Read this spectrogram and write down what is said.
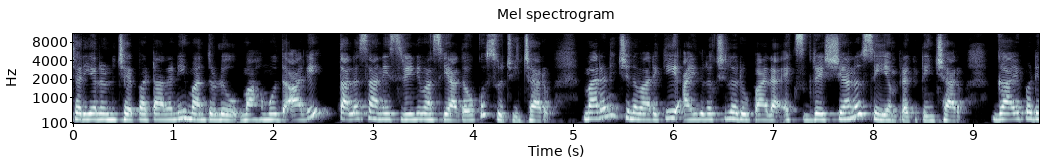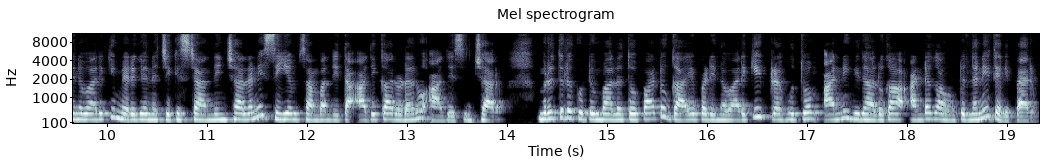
చర్యలను చేపట్టాలని మంత్రులు మహమూద్ అలీ తలసాని శ్రీనివాస్ యాదవ్కు సూచించారు. మరణించిన వారికి ఐదు లక్షల రూపాయల ఎక్స్గ్రేషియాను సీఎం ప్రకటించారు. గాయపడిన వారికి మెరుగైన చికిత్స అందించాలని సీఎం సంబంధిత అధికారులను ఆదేశించారు. మృతుల కుటుంబాలతో పాటు గాయపడిన వారికి ప్రభుత్వం అన్ని విధాలుగా అండగా ఉంటుందని తెలిపారు.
